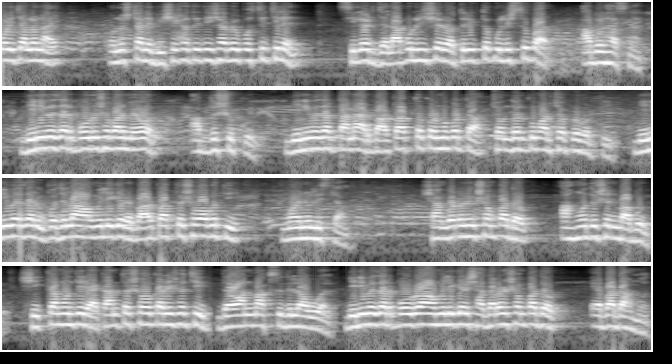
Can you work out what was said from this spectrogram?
পরিচালনায় অনুষ্ঠানে বিশেষ অতিথি হিসাবে উপস্থিত ছিলেন সিলেট জেলা পুলিশের অতিরিক্ত পুলিশ সুপার আবুল হাসনান বিনিবাজার পৌরসভার মেয়র আব্দুল শুকুর বিনিবাজার থানার ভারপ্রাপ্ত কর্মকর্তা চন্দন কুমার চক্রবর্তী, বিনিবাজার উপজেলা আওয়ামী লীগের ভারপ্রাপ্ত সভাপতি ময়নুল ইসলাম, সাংগঠনিক সম্পাদক আহমদ হোসেন বাবুল, শিক্ষামন্ত্রীর একান্ত সহকারী সচিব দেওয়ান মাকসুদুল্লাহ আউয়াল, বিনিবাজার পৌর আওয়ামী লীগের সাধারণ সম্পাদক এবাদ আহমদ।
